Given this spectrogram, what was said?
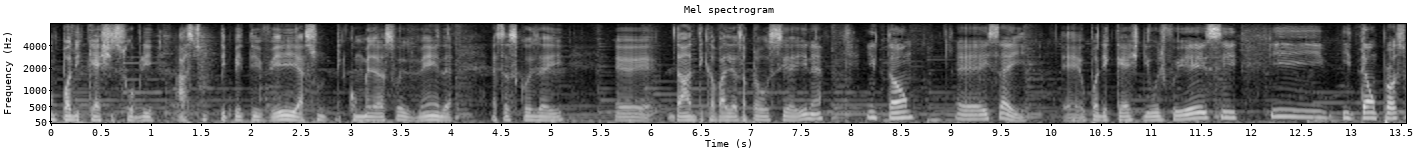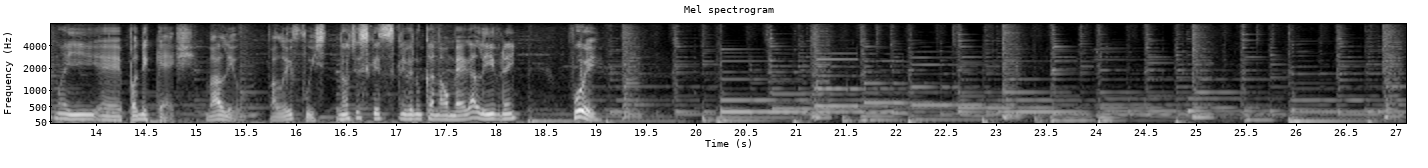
um podcast sobre assunto de PTV, assunto de como melhorar suas vendas, essas coisas aí. É, dar uma dica valiosa para você aí, né? Então, é isso aí. É, o podcast de hoje foi esse. E então, próximo aí é podcast. Valeu, falou e fui. Não se esqueça de se inscrever no canal Mega Livre, hein? Fui!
